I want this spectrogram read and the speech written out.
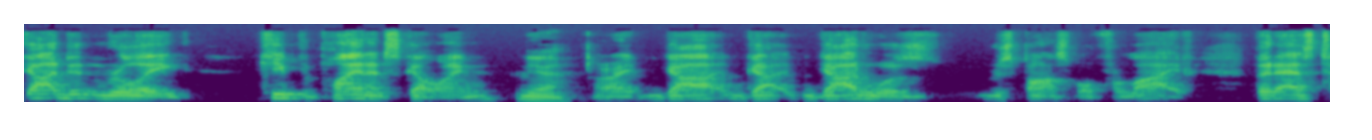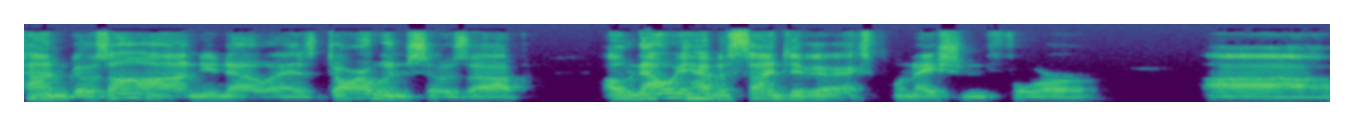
god didn't really keep the planets going yeah. right? God god god was responsible for life. But as time goes on you know as darwin shows up oh now we have a scientific explanation for uh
